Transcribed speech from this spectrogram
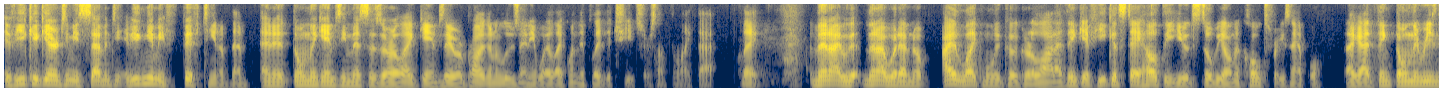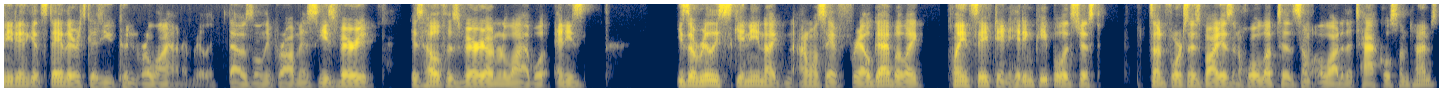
If he could guarantee me 17, if you can give me 15 of them, and it, the only games he misses are like games they were probably going to lose anyway, like when they play the Chiefs or something like that. Like then I then I would have no. I like Malik Hooker a lot. I think if he could stay healthy, he would still be on the Colts, for example. Like I think the only reason he didn't get stay there is because you couldn't rely on him. Really, that was the only problem. Is he's very his health is very unreliable, and he's he's a really skinny, like I don't want to say a frail guy, but like playing safety and hitting people, it's just it's unfortunate his body doesn't hold up to some a lot of the tackles sometimes,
